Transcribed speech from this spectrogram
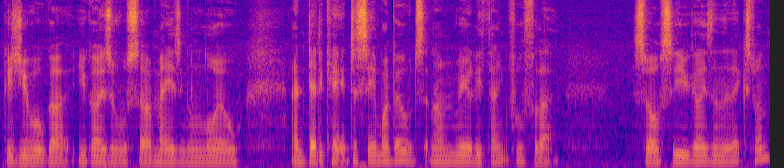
because you all got you guys are also amazing and loyal and dedicated to seeing my builds, and I'm really thankful for that. So I'll see you guys in the next one,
